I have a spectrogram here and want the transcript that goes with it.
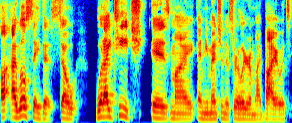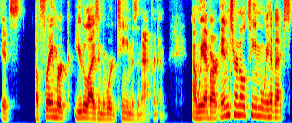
I will say this. So what I teach is my, and you mentioned this earlier in my bio. It's it's a framework utilizing the word team as an acronym. And we have our internal team and we have ex-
